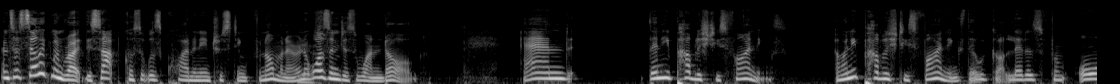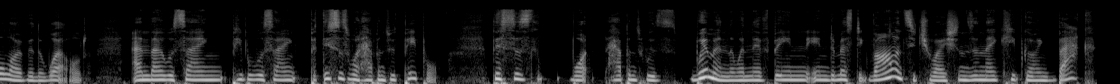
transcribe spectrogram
and so Seligman wrote this up because it was quite an interesting phenomenon, and it wasn't just one dog. And then he published his findings. And when he published his findings, there we got letters from all over the world, and they were saying people were saying, "But this is what happens with people. This is what happens with women when they've been in domestic violence situations, and they keep going back."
